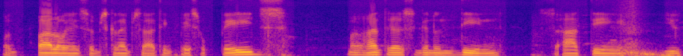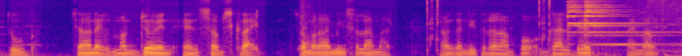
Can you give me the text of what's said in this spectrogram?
mag-follow and subscribe sa ating Facebook page. Mga hunters, ganun din sa ating YouTube channel. Mag-join and subscribe. So maraming salamat. Hanggang dito na lang po. God bless. I'm out.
